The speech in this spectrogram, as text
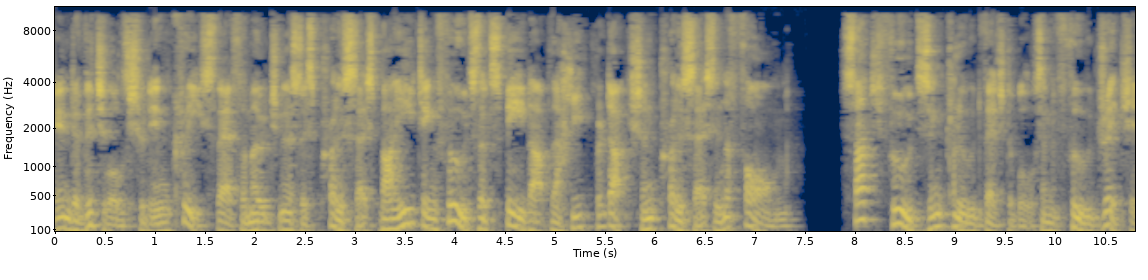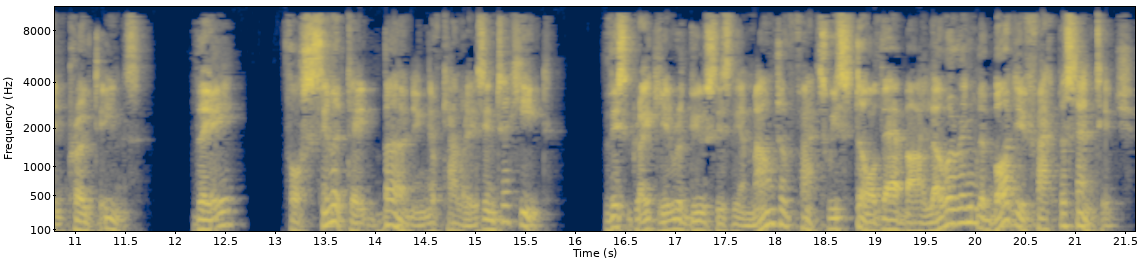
Individuals should increase their thermogenesis process by eating foods that speed up the heat production process in the form. Such foods include vegetables and food rich in proteins. They facilitate burning of calories into heat. This greatly reduces the amount of fats we store thereby lowering the body fat percentage.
